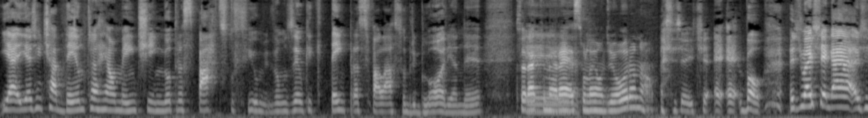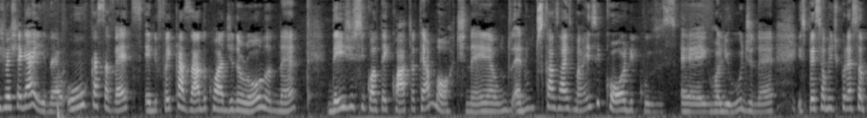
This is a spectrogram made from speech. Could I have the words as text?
e aí a gente adentra realmente em outras partes do filme. Vamos ver o que, que tem para se falar sobre Glória, né? Será é... que merece o Leão de Ouro ou não? gente, é, é, bom, a gente vai chegar, a gente vai chegar aí, né? O Cassavetes, ele foi casado com a Dina Rowland, né? Desde 54 até a morte, né? É um, era um dos casais mais icônicos é, em Hollywood, né? Especialmente por essa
